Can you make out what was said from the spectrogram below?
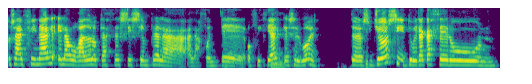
O sea, al final el abogado lo que hace es ir siempre a la, fuente oficial, que es el BOE. Entonces, yo si tuviera que hacer un,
